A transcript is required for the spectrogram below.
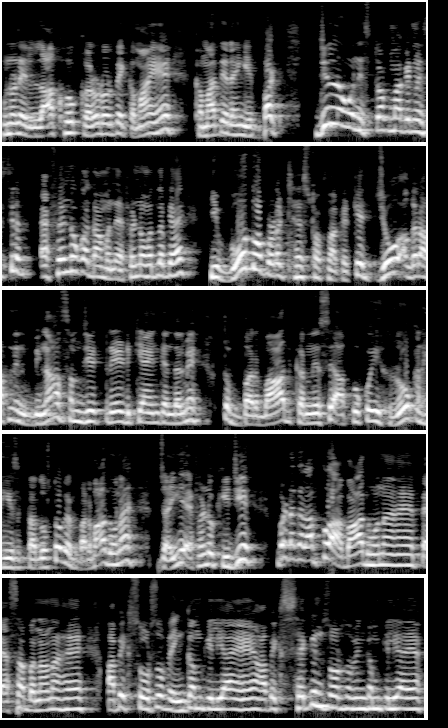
उन्होंने लाखों करोड़ों रुपए कमाए हैं, कमाते रहेंगे। बट जिन लोगों ने स्टॉक मार्केट में सिर्फ़ एफ़ का दामन एफ़ मतलब क्या है ये वो दो प्रोडक्ट है स्टॉक मार्केट के, जो अगर आपने बिना समझे ट्रेड किया इनके अंदर में तो बर्बाद करने से आपको कोई रोक नहीं सकता। दोस्तों, अगर बर्बाद होना है, जाइए एफ़ कीजिए। बट अगर आपको आबाद होना है, पैसा बनाना है, आप एक सोर्स ऑफ़ इनकम के लिए आए हैं, आप एक सेकंड सोर्स ऑफ़ इनकम के लिए आए हैं,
